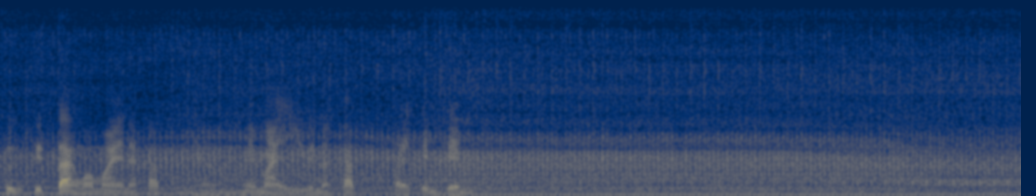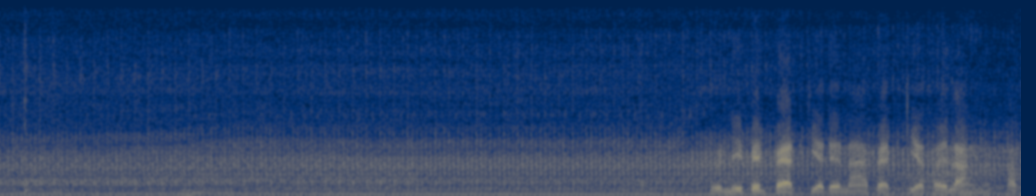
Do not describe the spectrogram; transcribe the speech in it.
เพิ่งติดตั้งมาใหม่นะครับ ใหม่ๆอยู่นะครับไฟเต็มๆ ตัวนี้เป็น8เกียร์เดินหน้า8เกียร์ถอยหลังนะครับ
